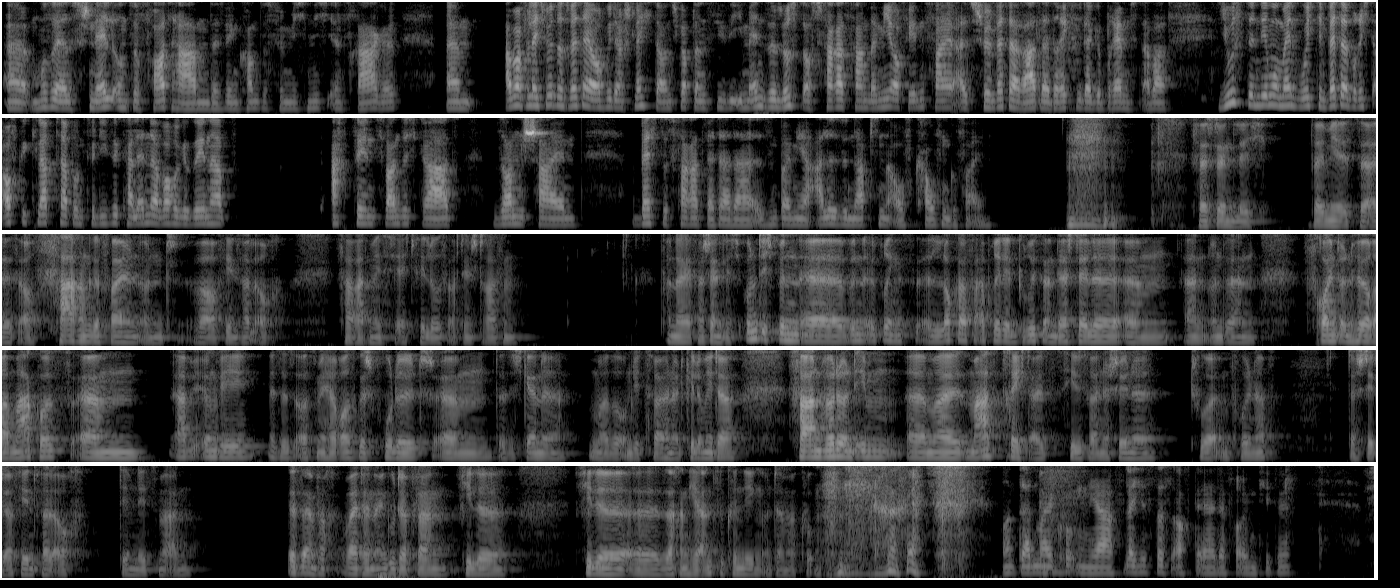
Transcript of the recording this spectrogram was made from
äh, muss er es schnell und sofort haben. Deswegen kommt es für mich nicht in Frage. Ähm, aber vielleicht wird das Wetter ja auch wieder schlechter und ich glaube, dann ist diese immense Lust aufs Fahrradfahren bei mir auf jeden Fall als Schönwetterradler direkt wieder gebremst. Aber just in dem Moment, wo ich den Wetterbericht aufgeklappt habe und für diese Kalenderwoche gesehen habe, 18, 20 Grad, Sonnenschein, bestes Fahrradwetter, da sind bei mir alle Synapsen auf Kaufen gefallen. Verständlich. Bei mir ist da alles auf Fahren gefallen und war auf jeden Fall auch fahrradmäßig echt viel los auf den Straßen. Von daher verständlich. Und ich bin, äh, bin übrigens locker verabredet. Grüße an der Stelle ähm, an unseren Freund und Hörer Markus. Ähm, hab, irgendwie ist es aus mir herausgesprudelt, ähm, dass ich gerne immer so um die 200 Kilometer fahren würde und ihm äh, mal Maastricht als Ziel für eine schöne Tour empfohlen habe. Das steht auf jeden Fall auch demnächst mal an. Ist einfach weiterhin ein guter Plan. Viele viele äh, Sachen hier anzukündigen und dann mal gucken. und dann mal gucken, ja, vielleicht ist das auch der, der Folgentitel.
